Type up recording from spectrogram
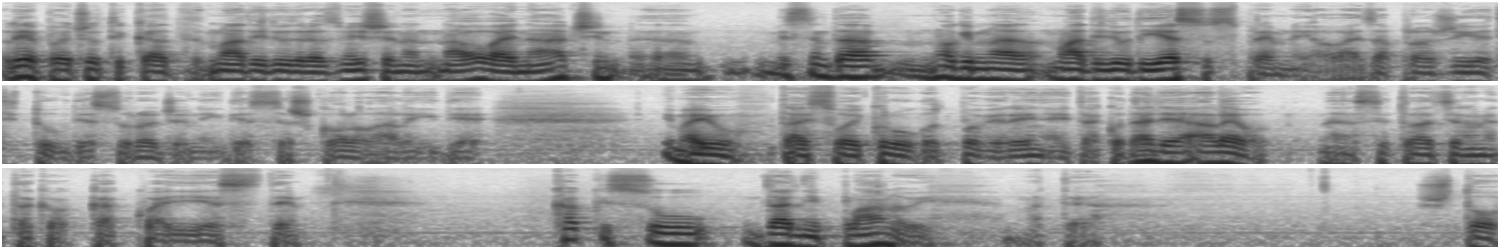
Lijepo je čuti kad mladi ljudi razmišljaju na, na ovaj način. E, mislim da mnogi mladi ljudi jesu spremni ovaj, zapravo živjeti tu gdje su rođeni, gdje su se školovali, gdje imaju taj svoj krug od povjerenja i tako dalje, ali evo, e, situacija nam je takva kakva jeste. Kakvi su daljnji planovi, Mateja? Što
